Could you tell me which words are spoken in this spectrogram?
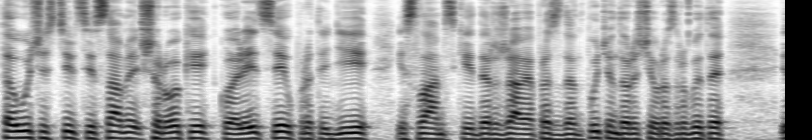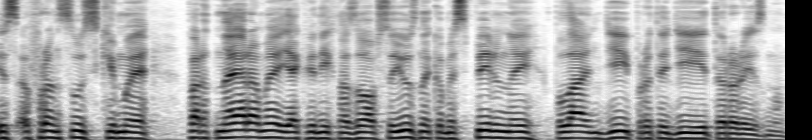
та участі в цій самій широкій коаліції в протидії ісламській державі. Президент Путін доручив розробити із французькими партнерами, як він їх назвав союзниками, спільний план дій протидії тероризму.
